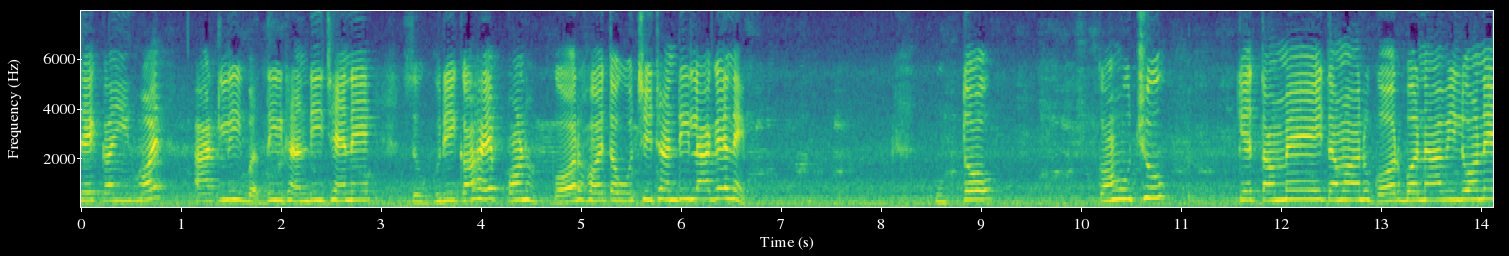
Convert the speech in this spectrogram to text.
તે કંઈ હોય, આટલી બધી ઠંડી છે ને, સુગરી કહે, પણ ઘર હોય તો ઓછી ઠંડી લાગે ને. હું તો કહું છું કે તમે તમારું ઘર બનાવી લો ને,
